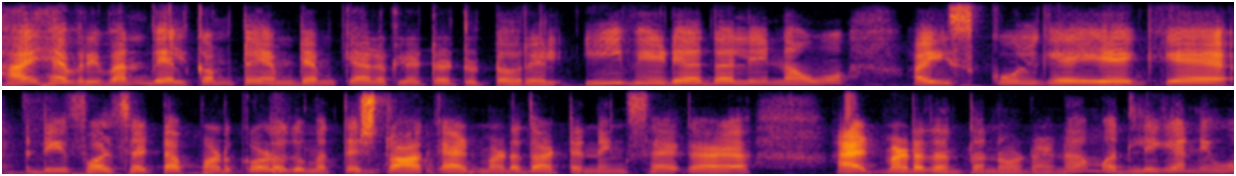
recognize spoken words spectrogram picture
Hi everyone welcome to M D M calculator tutorial ಈ ವಿಡಿಯೋದಲ್ಲಿ ನಾವು ಹೈಸ್ಕೂಲ್ಗೆ ಹೇಗೆ ಡಿಫಾಲ್ಟ್ ಸೆಟಪ್ ಮಾಡ್ಕೊಳ್ಳೋದು ಮತ್ತು ಸ್ಟಾಕ್ ಆ್ಯಡ್ ಮಾಡೋದು ಅಟೆಂಡೆನ್ಸ್ ಹೇಗೆ ಆ್ಯಡ್ ಮಾಡೋದಂತ ನೋಡೋಣ. ಮೊದಲಿಗೆ ನೀವು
